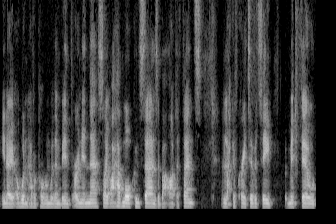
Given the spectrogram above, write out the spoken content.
You know, I wouldn't have a problem with them being thrown in there. So I have more concerns about our defence and lack of creativity. But midfield,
